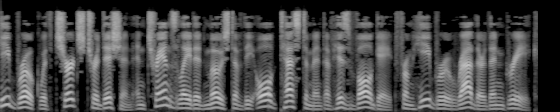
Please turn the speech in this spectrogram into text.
He broke with church tradition and translated most of the Old Testament of his Vulgate from Hebrew rather than Greek.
